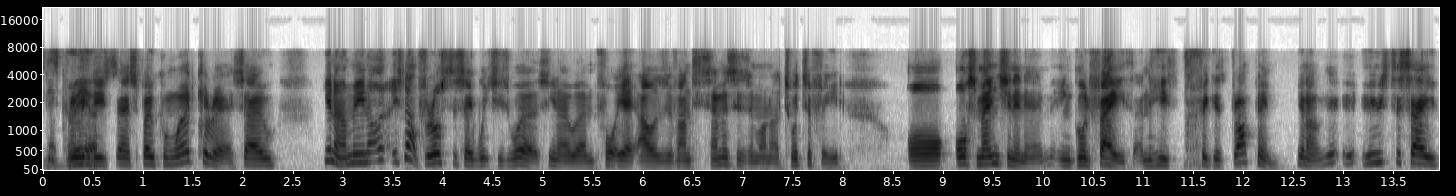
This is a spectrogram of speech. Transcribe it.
his ruined his uh, spoken word career. So. You know, I mean, it's not for us to say which is worse. You know, um, 48 hours of anti-Semitism on our Twitter feed, or us mentioning him in good faith and his figures dropping. You know, who- who- who's to say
